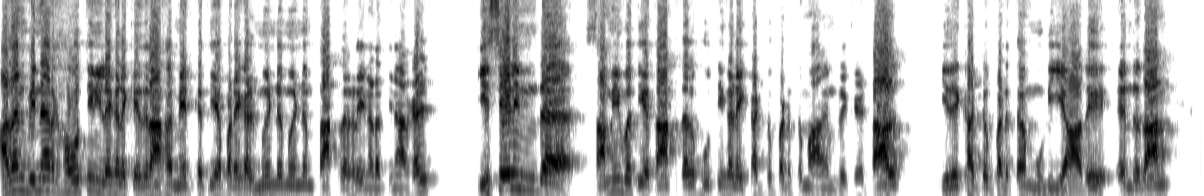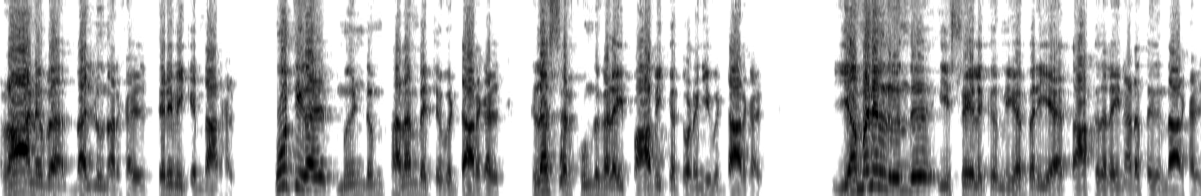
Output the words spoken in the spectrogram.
அதன் பின்னர் ஹவுத்தி நிலைகளுக்கு எதிராக மேற்கத்திய படைகள் மீண்டும் மீண்டும் தாக்குதல்களை நடத்தினார்கள். இஸ்ரேலின் இந்த சமீபத்திய தாக்குதல் ஹூத்திகளை கட்டுப்படுத்துமா என்று கேட்டால் இது கட்டுப்படுத்த முடியாது என்றுதான் ராணுவ வல்லுநர்கள் தெரிவிக்கின்றார்கள். கூத்திகள் மீண்டும் பலம் பெற்று விட்டார்கள். கிளஸ்டர் குண்டுகளை பாவிக்க தொடங்கி விட்டார்கள். யமனில் இருந்து இஸ்ரேலுக்கு மிகப்பெரிய தாக்குதலை நடத்துகின்றார்கள்.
